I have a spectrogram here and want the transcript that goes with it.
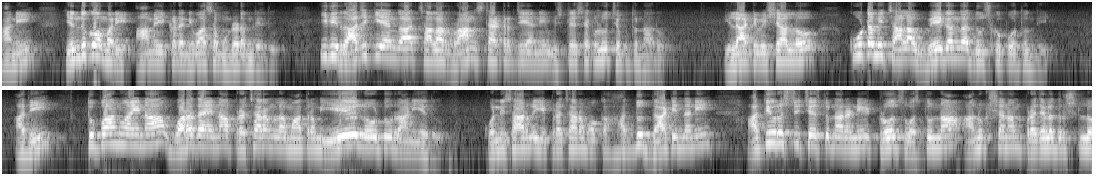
కానీ ఎందుకో మరి ఆమె ఇక్కడ నివాసం ఉండడం లేదు. ఇది రాజకీయంగా చాలా రాంగ్ స్ట్రాటజీ అని విశ్లేషకులు చెబుతున్నారు. ఇలాంటి విషయాల్లో కూటమి చాలా వేగంగా దూసుకుపోతుంది. అది తుపాను అయినా వరద అయినా ప్రచారంలో మాత్రం ఏ లోటు రానియదు. కొన్నిసార్లు ఈ ప్రచారం ఒక హద్దు దాటిందని అతివృష్టి చేస్తున్నారని ట్రోల్స్ వస్తున్నా అనుక్షణం ప్రజల దృష్టిలో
